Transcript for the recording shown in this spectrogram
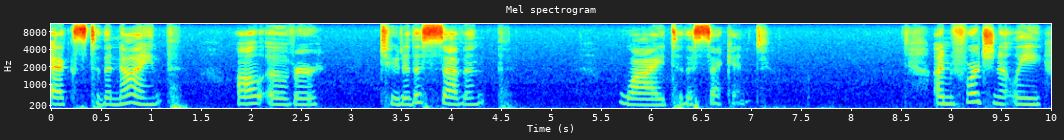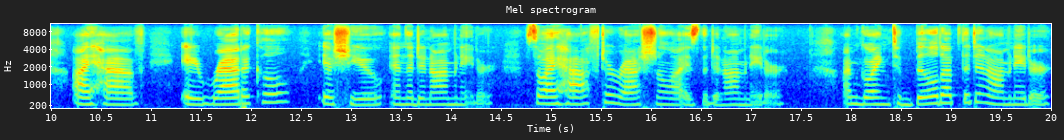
x to the ninth all over 2 to the 7th y to the second. Unfortunately, I have a radical issue in the denominator, so I have to rationalize the denominator. I'm going to build up the denominator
